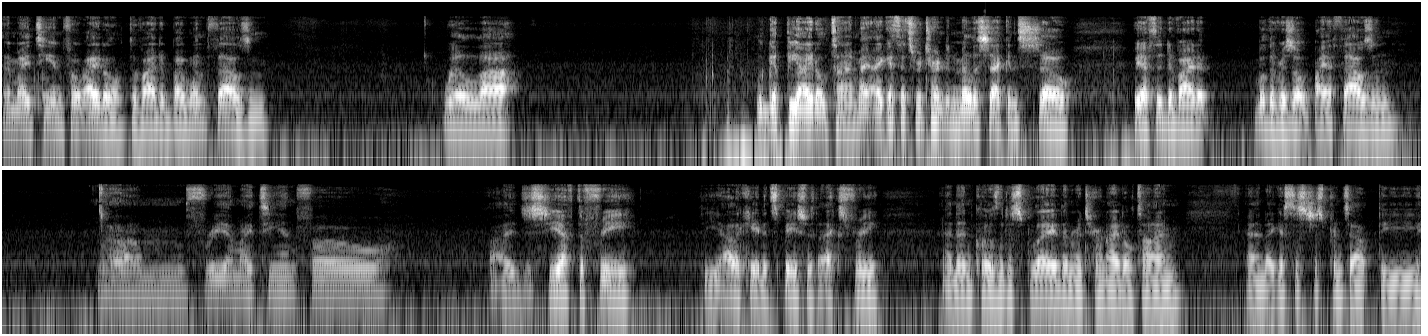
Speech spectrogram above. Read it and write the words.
MIT info idle divided by 1000 will uh, we'll get the idle time. I, I, guess it's returned in milliseconds, so we have to divide it with the result by a thousand. Um, free MIT info. I just you have to free the allocated space with X free, and then close the display, then return idle time and I guess this just prints out the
